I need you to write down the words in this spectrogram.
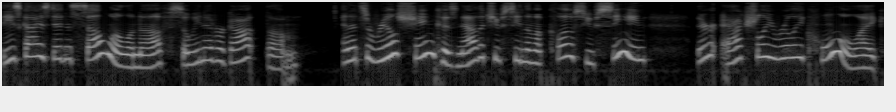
these guys didn't sell well enough, so we never got them. And it's a real shame because now that you've seen them up close, you've seen they're actually really cool. Like,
